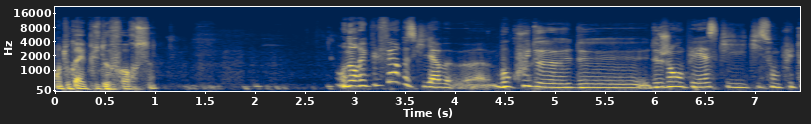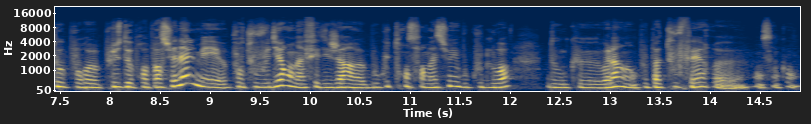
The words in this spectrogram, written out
en tout cas avec plus de force on aurait pu le faire parce qu'il y a euh, beaucoup de, de, gens au PS qui, qui, sont plutôt pour euh, plus de proportionnel, mais pour tout vous dire, on a fait déjà euh, beaucoup de transformations et beaucoup de lois. Donc voilà, on ne peut pas tout faire en cinq ans.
